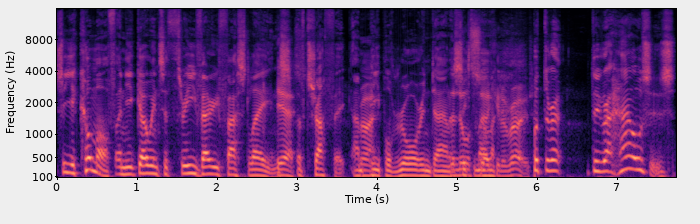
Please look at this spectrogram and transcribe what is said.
so you come off and you go into three very fast lanes Yes. of traffic and Right. people roaring down The North 60 Circular. Road. But there are there are houses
